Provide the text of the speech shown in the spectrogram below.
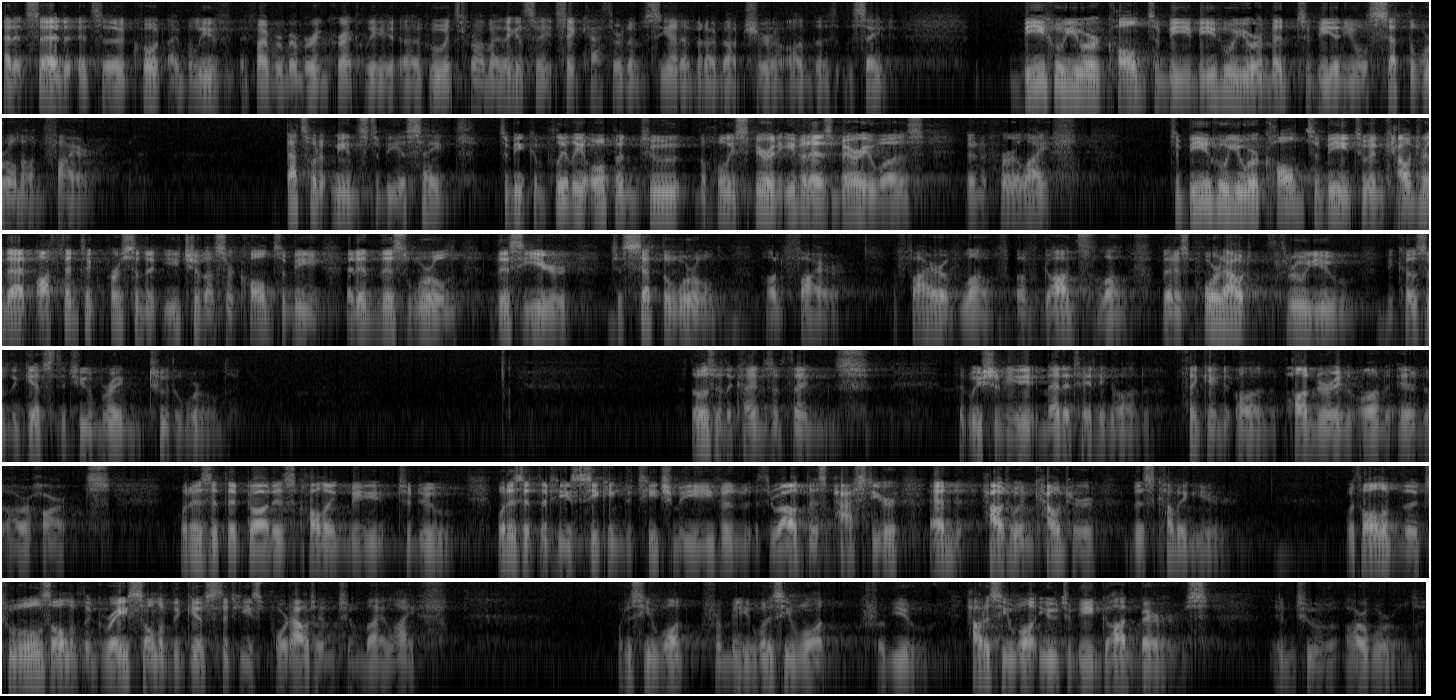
And it said, it's a quote, I believe, if I'm remembering correctly, uh, who it's from. I think it's St. Catherine of Siena, but I'm not sure on the, the saint. Be who you are called to be, be who you are meant to be, and you will set the world on fire. That's what it means to be a saint, to be completely open to the Holy Spirit, even as Mary was in her life to be who you were called to be, to encounter that authentic person that each of us are called to be, and in this world, this year, to set the world on fire. A fire of love, of God's love that is poured out through you because of the gifts that you bring to the world. Those are the kinds of things that we should be meditating on thinking on, pondering on in our hearts. What is it that God is calling me to do? What is it that He's seeking to teach me even throughout this past year and how to encounter this coming year? With all of the tools, all of the grace, all of the gifts that He's poured out into my life. What does He want from me? What does He want from you? How does He want you to be God bearers into our world.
